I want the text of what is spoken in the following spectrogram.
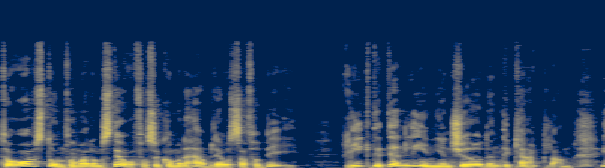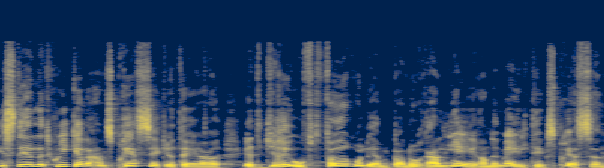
Ta avstånd från vad de står för så kommer det här blåsa förbi. Riktigt den linjen körde inte Kaplan. Istället skickade hans pressekreterare ett grovt förolämpande och raljerande mejl till Expressen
